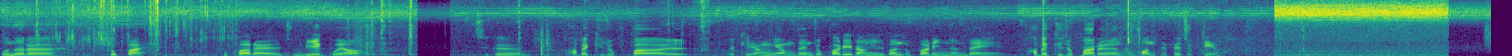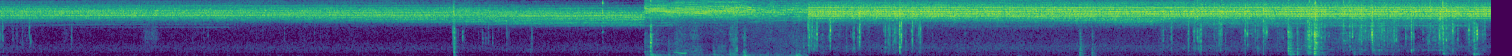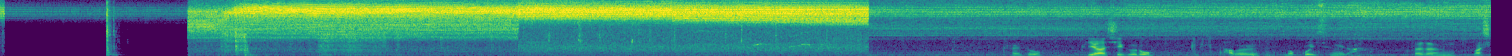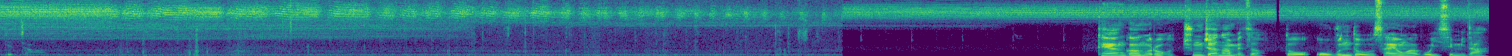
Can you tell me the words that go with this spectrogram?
오늘은 족발, 족발을 준비했고요. 지금 바베큐 족발 이렇게 양념된 족발이랑 일반 족발이 있는데 바베큐 족발은 한번 데펴 줄게요. 그래도 비화식으로 밥을 먹고 있습니다. 짜잔, 맛있겠죠? 태양광으로 충전하면서 또 오븐도 사용하고 있습니다.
